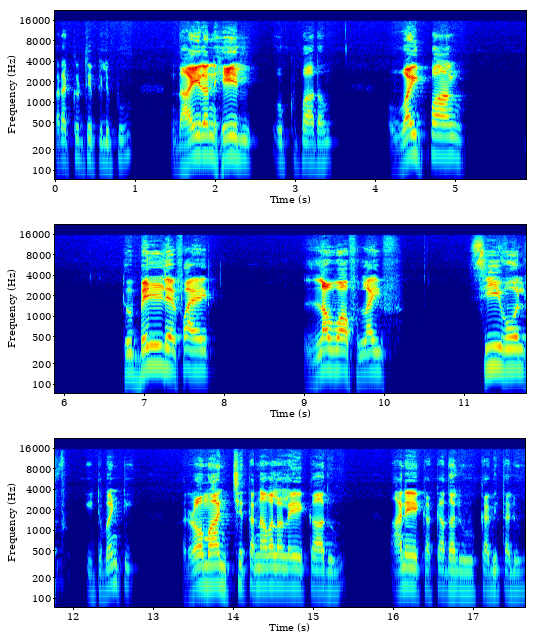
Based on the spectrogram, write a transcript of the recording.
ప్రకృతి పిలుపు ద ఐరన్ హేల్ ఉక్కుపాదం white fang to build a fire love of life sea wolf ఇటువంటి రోమాంచిత నవలలే కాదు అనేక కథలు కవితలు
